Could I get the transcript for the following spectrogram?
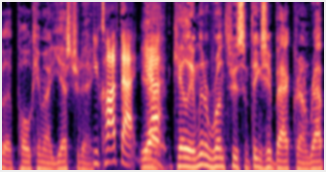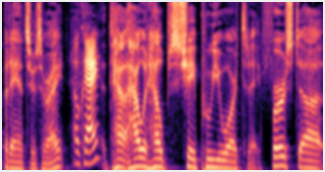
uh, poll came out yesterday. You caught that, yeah. Kayleigh, I'm going to run through some things in your background, rapid answers, all right? Okay. How, how it helps shape who you are today. First, uh,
